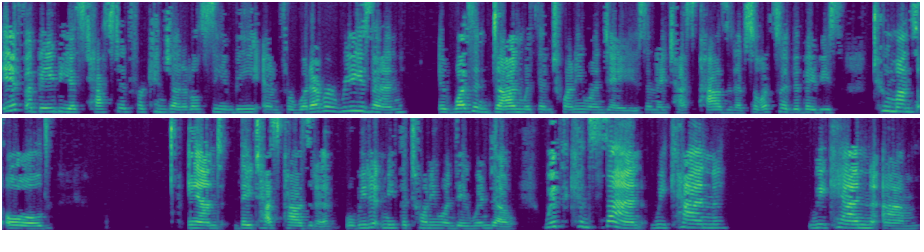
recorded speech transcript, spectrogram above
if a baby is tested for congenital CMV and for whatever reason it wasn't done within 21 days and they test positive. So let's say the baby's two months old and they test positive. Well, we didn't meet the 21 day window. With consent, we can, we can, um,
